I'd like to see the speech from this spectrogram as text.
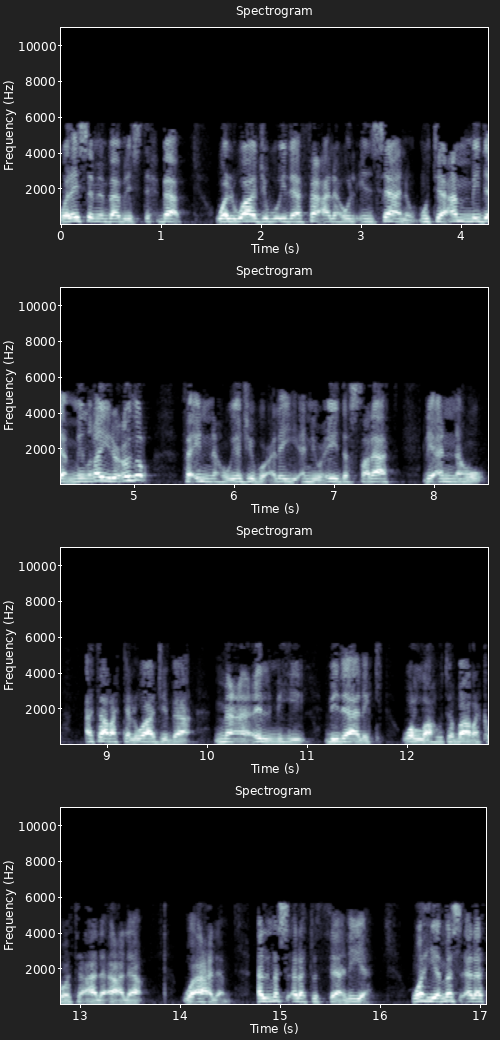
وليس من باب الاستحباب. والواجب إذا فعله الإنسان متعمدا من غير عذر فإنه يجب عليه أن يعيد الصلاة لأنه أترك الواجب مع علمه بذلك والله تبارك وتعالى أعلى وأعلم. المسألة الثانية وهي مسألة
